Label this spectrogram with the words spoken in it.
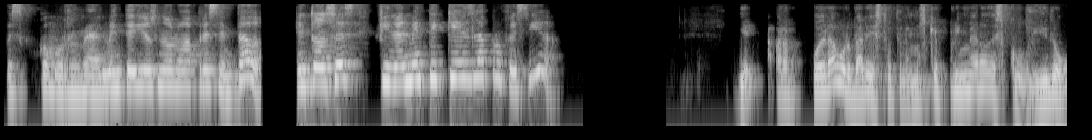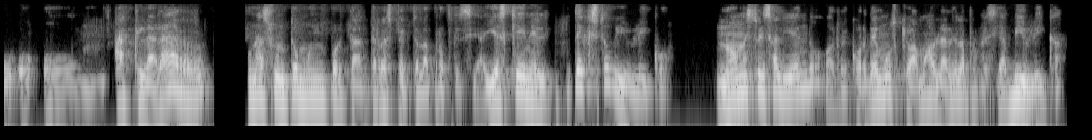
pues, como realmente Dios no lo ha presentado. Entonces, finalmente, ¿qué es la profecía? Bien, para poder abordar esto tenemos que primero descubrir o, aclarar un asunto muy importante respecto a la profecía, y es que en el texto bíblico, no me estoy saliendo, recordemos que vamos a hablar de la profecía bíblica,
